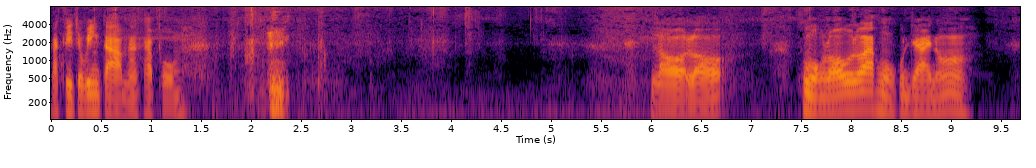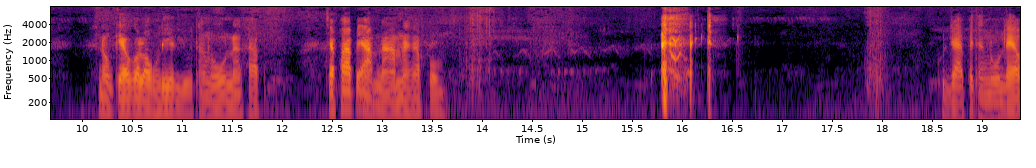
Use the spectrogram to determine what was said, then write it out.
ลักกี้จะวิ่งตามนะครับผม ล้อล้อห่วงล้อว่าห่วงคุณยายเนาะน้องแก้วก็ลองเรียกอยู่ทางนู้นนะครับ จะพาไปอาบน้ำนะครับผมคุณยายไปทางนู้นแล้ว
